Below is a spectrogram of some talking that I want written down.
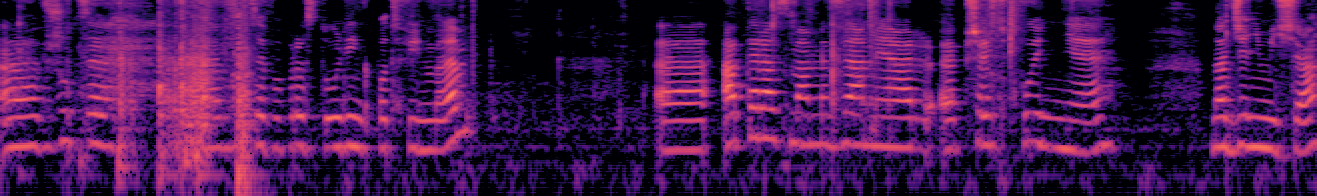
e, wrzucę, e, wrzucę po prostu link pod filmem. E, a teraz mamy zamiar przejść płynnie na Dzień Misia.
